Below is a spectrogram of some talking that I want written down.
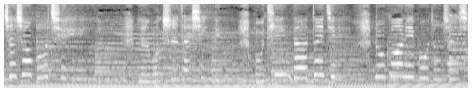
承受不起。任往事在心里不停地堆积。如果你不懂珍惜，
